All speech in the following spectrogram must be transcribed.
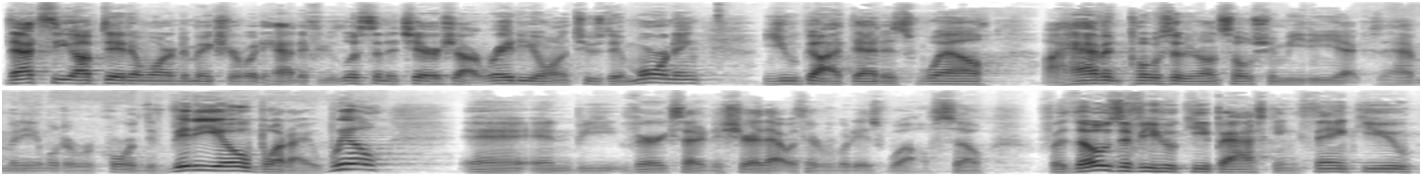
that's the update I wanted to make sure everybody had. If you listen to Chair Shot Radio on Tuesday morning, you got that as well. I haven't posted it on social media yet because I haven't been able to record the video, but I will and, and, be very excited to share that with everybody as well. So for those of you who keep asking, thank you.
